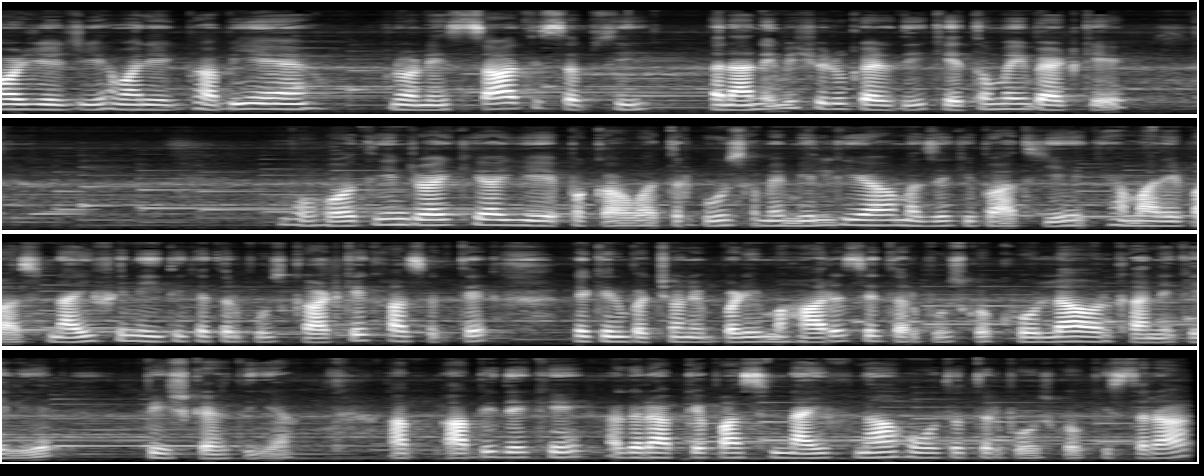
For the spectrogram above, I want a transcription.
और ये जी हमारी एक भाभी हैं। उन्होंने साथ ही सब्ज़ी बनाने भी शुरू कर दी खेतों में ही बैठ के। बहुत ही इन्जॉय किया ये पका हुआ तरबूज हमें मिल गया। मज़े की बात ये है कि हमारे पास नाइफ़ ही नहीं थी कि तरबूज काट के खा सकते, लेकिन बच्चों ने बड़ी महारत से तरबूज को खोला और खाने के लिए पेश कर दिया। अब आप भी देखें, अगर आपके पास नाइफ़ ना हो तो तरबूज को किस तरह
